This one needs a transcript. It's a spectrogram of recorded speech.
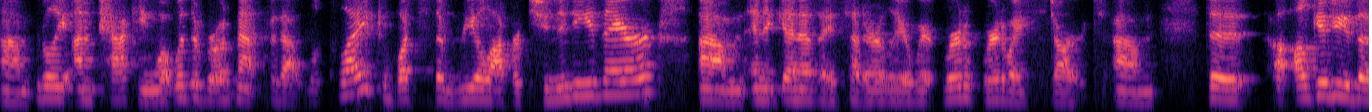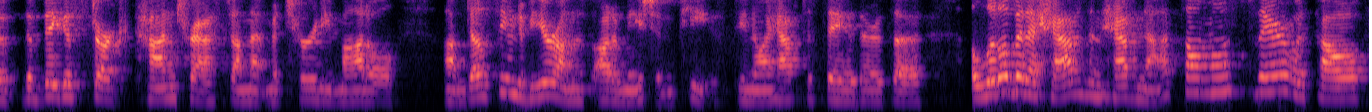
um, really unpacking what would the roadmap for that look like? What's the real opportunity there? Um, and again, as I said earlier, where, where, do, where do I start? Um, the I'll give you the, the biggest stark contrast on that maturity model um, does seem to be around this automation piece. You know, I have to say there's a, a little bit of haves and have-nots almost there with how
